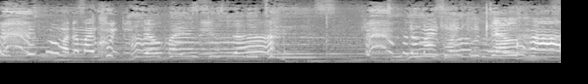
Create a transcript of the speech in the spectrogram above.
What am I going to tell my sister? What am I going to tell her?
